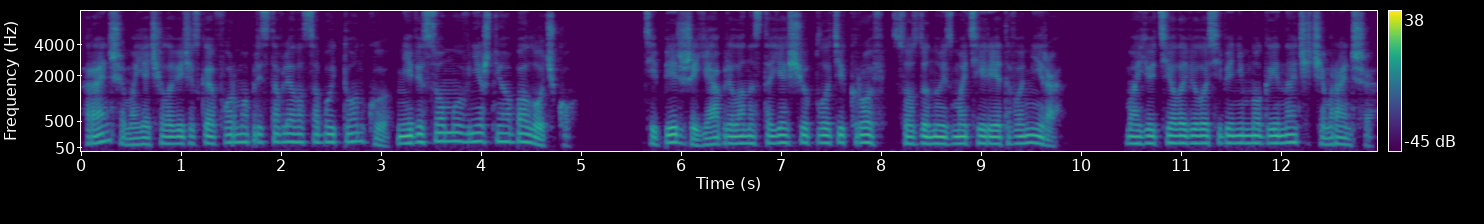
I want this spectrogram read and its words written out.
Раньше моя человеческая форма представляла собой тонкую, невесомую внешнюю оболочку. Теперь же я обрела настоящую плоть и кровь, созданную из материи этого мира. Мое тело вело себя немного иначе, чем раньше.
